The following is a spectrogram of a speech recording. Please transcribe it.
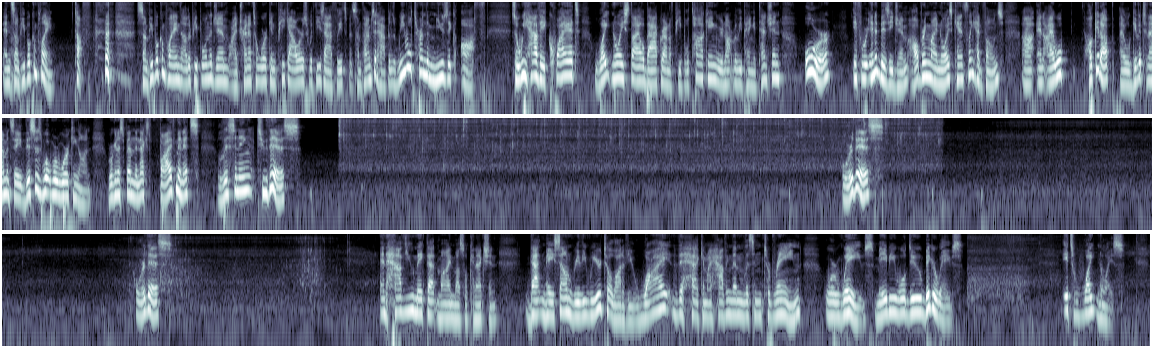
And some people complain. Tough. Some people complain, other people in the gym. I try not to work in peak hours with these athletes, but sometimes it happens. We will turn the music off. So we have a quiet white noise style background of people talking, we're not really paying attention. Or if we're in a busy gym, I'll bring my noise canceling headphones uh, and I will hook it up. I will give it to them and say, This is what we're working on. We're going to spend the next five minutes listening to this or this. Or this. And have you make that mind muscle connection. That may sound really weird to a lot of you. Why the heck am I having them listen to rain or waves? Maybe we'll do bigger waves. It's white noise.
